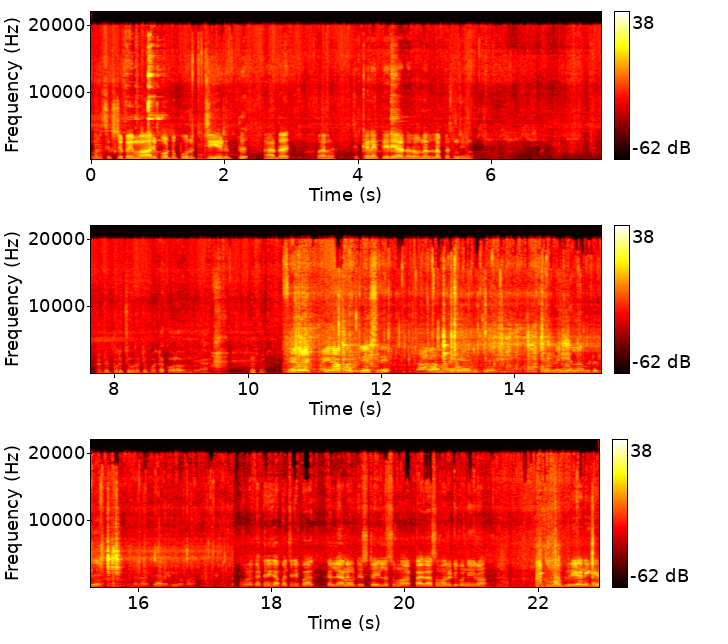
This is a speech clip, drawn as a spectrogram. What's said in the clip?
ஒரு சிக்ஸ்டி ஃபைவ் மாதிரி போட்டு பொரிச்சு எடுத்து அதை பாருங்கள் சிக்கனே தெரியாத அளவு நல்லா பிசைஞ்சிக்கணும். அப்படியே பிடிச்சி உருட்டி போட்டால் கோலம் இல்லையா ஃபேவரட் பைனாப்பிள் கேசரி. தாராமல் ரெடி ஆயிருச்சு அப்படியே நெய்யெல்லாம் விடுது. இந்த நேரத்தில் இறக்கிக்க போகிறோம் உங்களை கத்திரிக்காய் பச்சடி பா கல்யாண வீட்டு ஸ்டைலில் சும்மா அட்டகாசமாக ரெடி பண்ணிக்கிறோம். பிரியாணிக்கு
